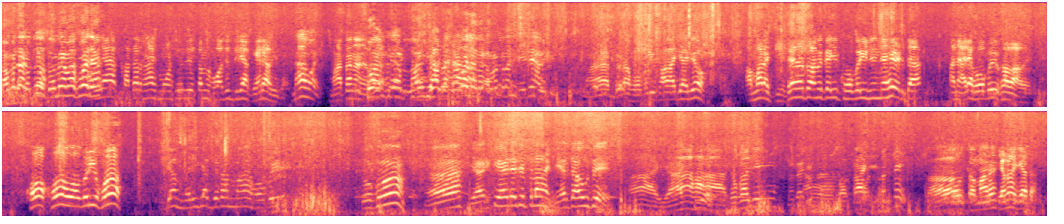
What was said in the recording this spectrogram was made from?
અમે તમે તમે એમાં શું છે? ખતરનાક મોણસી છે તમે હોજે દિર્યા ઘેર આવી જાય ના હોય. માતા ના. મારા હોગડી ખાવા જ્યાં અમારા જેઠે તો કઈ ખોગડી નહીં હેડતા. અને અરે હોગડી ખાવા આવે. ખો ખો હોગડી ખો. જેમ મરી ગયા બેટા મારા હોગડી હા હેડકી હેડે છે, પેલા ઘેર આવું છે. હા યાર હા છોકરાજી બકાજી હાવ તમારે? કેમણા ગયા હતા?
